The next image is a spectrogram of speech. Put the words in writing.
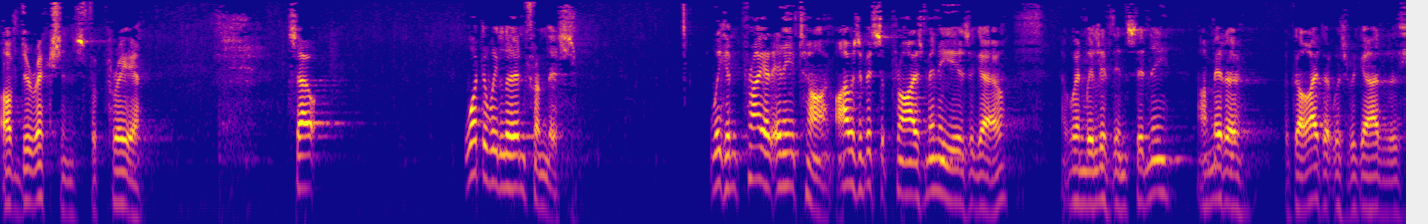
of directions for prayer. So, what do we learn from this? We can pray at any time. I was a bit surprised many years ago when we lived in Sydney. I met a, a guy that was regarded as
